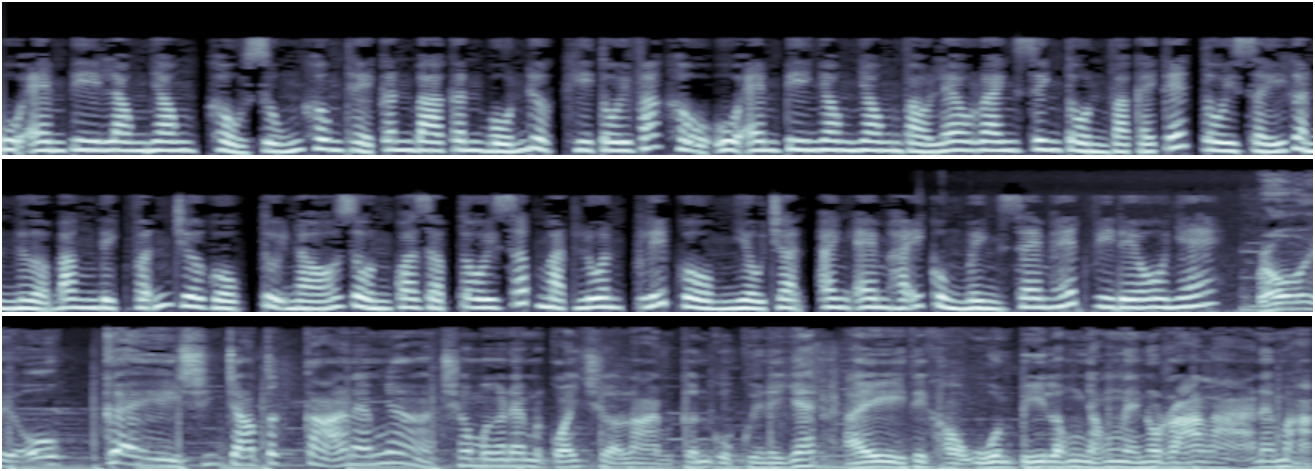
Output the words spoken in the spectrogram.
UMP long nhong, khẩu súng không thể cân 3 cân 4 được. Khi tôi vác khẩu UMP nhong nhong vào leo rank sinh tồn và cái kết tôi sấy gần nửa băng địch vẫn chưa gục, tụi nó dồn qua dập tôi sấp mặt luôn, clip gồm nhiều trận, anh em hãy cùng mình xem hết video nhé. Rồi ok, xin chào tất cả anh em nhá, chào mừng anh em đã quay trở lại với kênh của Queen Z. Đây thì khẩu UMP long nhong này nó ra là anh em ạ,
